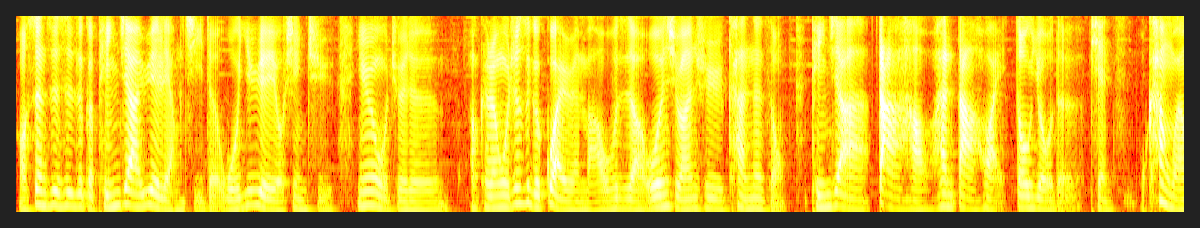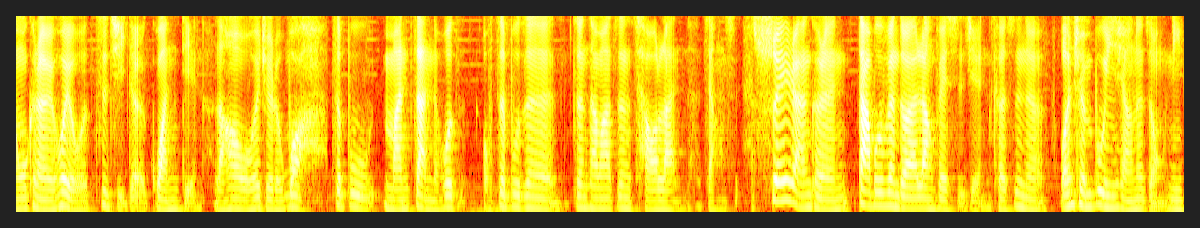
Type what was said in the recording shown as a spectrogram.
哦，甚至是这个评价越两极的，我越有兴趣，因为我觉得。啊，可能我就是个怪人吧，我不知道。我很喜欢去看那种评价大好和大坏都有的片子。我看完，我可能也会有自己的观点，然后我会觉得哇，这部蛮赞的，或者哦，这部真的真他妈真的超烂的这样子。虽然可能大部分都在浪费时间，可是呢，完全不影响那种你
